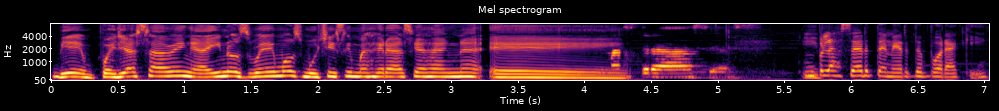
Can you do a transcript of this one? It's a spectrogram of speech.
Bien, pues ya saben, ahí nos vemos. Muchísimas gracias, Ana. Eh, Muchísimas gracias. Un placer tenerte por aquí.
